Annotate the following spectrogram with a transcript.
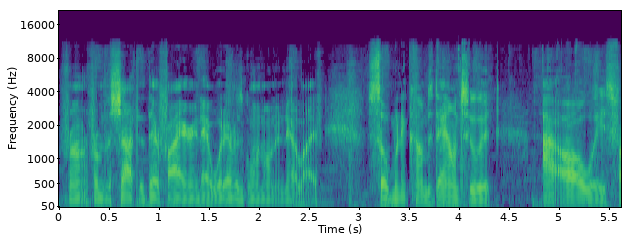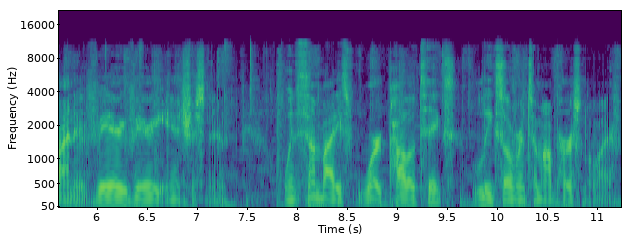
from from the shot that they're firing at whatever's going on in their life. So when it comes down to it, I always find it very, very interesting when somebody's work politics leaks over into my personal life.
